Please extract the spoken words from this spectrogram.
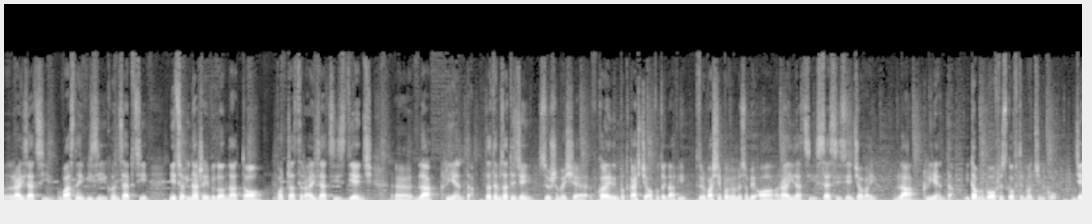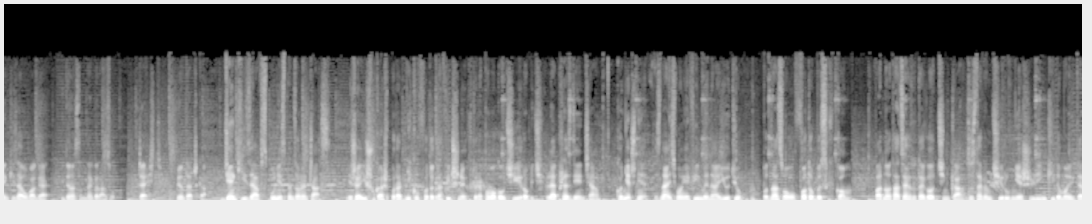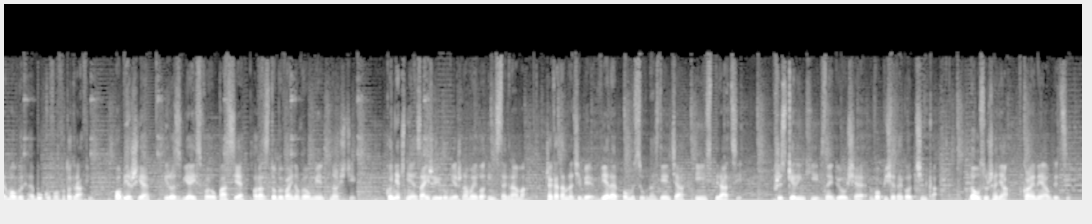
realizacji własnej wizji i koncepcji. Nieco inaczej wygląda to podczas realizacji zdjęć e, dla klienta. Zatem za tydzień słyszymy się w kolejnym podcaście o fotografii, w którym właśnie powiemy sobie o realizacji sesji zdjęciowej dla klienta. I to by było wszystko w tym odcinku. Dzięki za uwagę i do następnego razu. Cześć, piąteczka. Dzięki za wspólnie spędzony czas. Jeżeli szukasz poradników fotograficznych, które pomogą Ci robić lepsze zdjęcia, koniecznie znajdź moje filmy na YouTube pod nazwą fotobysk.com. W adnotacjach do tego odcinka zostawiam Ci również linki do moich darmowych e-booków o fotografii. Pobierz je i rozwijaj swoją pasję oraz zdobywaj nowe umiejętności. Koniecznie zajrzyj również na mojego Instagrama. Czeka tam na Ciebie wiele pomysłów na zdjęcia i inspiracji. Wszystkie linki znajdują się w opisie tego odcinka. Do usłyszenia w kolejnej audycji.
